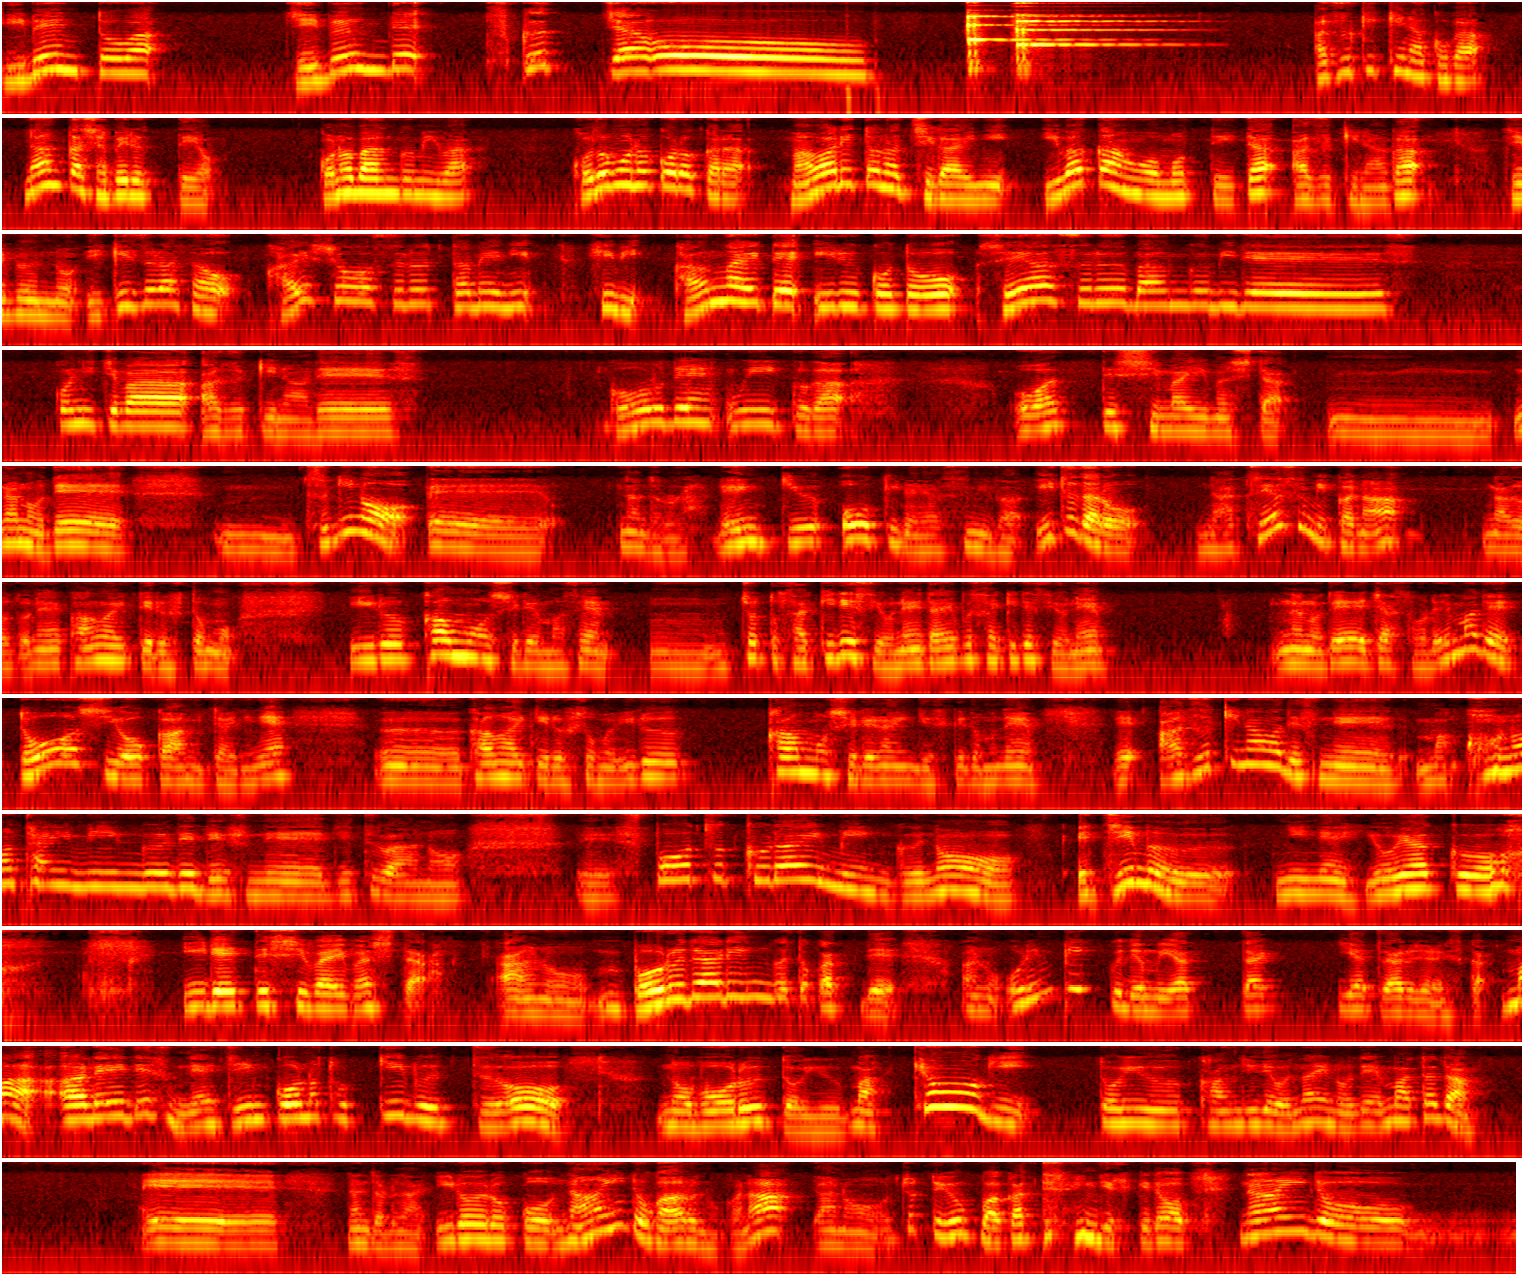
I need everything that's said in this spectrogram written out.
イベントは自分で作っちゃおうあずききなこがなんか喋るってよ。この番組は子供の頃から周りとの違いに違和感を持っていたあずきなが自分の生きづらさを解消するために日々考えていることをシェアする番組です。こんにちは、あずきなです。ゴールデンウィークが終わってしまいました。うんなので、うん次の、えー、なんだろうな、連休、大きな休みはいつだろう夏休みかななどとね、考えている人もいるかもしれません。うん、ちょっと先ですよね。だいぶ先ですよね。なので、じゃあそれまでどうしようか、みたいにね、うん、考えている人もいるかもしれないんですけどもね、え、あずきなはですね、まあ、このタイミングでですね、実はあの、えスポーツクライミングのえジムにね、予約を 入れてしまいました。あの、ボルダリングとかって、あの、オリンピックでもやったやつあるじゃないですか。まあ、あれですね、人工の突起物を登るという、まあ、競技という感じではないので、まあ、ただ、えー、なんだろうな、いろいろこう、難易度があるのかな？あの、ちょっとよくわかってないんですけど、難易度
